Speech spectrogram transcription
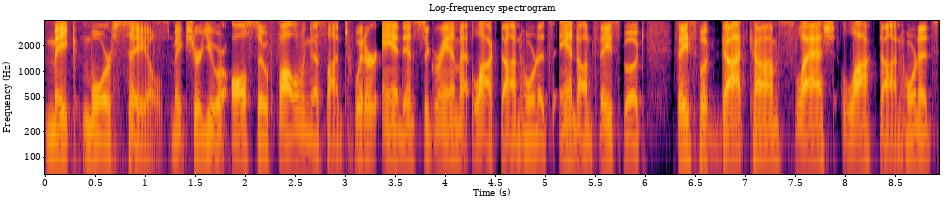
make more sales. Make sure you are also following us on Twitter and Instagram at Locked On Hornets and on Facebook, facebook.com slash Locked On Hornets.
